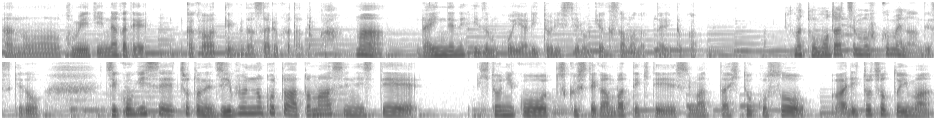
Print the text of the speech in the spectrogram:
あのコミュニティの中で関わってくださる方とかまあ LINE でねいつもこうやり取りしてるお客様だったりとか、まあ、友達も含めなんですけど自己犠牲ちょっとね自分のことを後回しにして人にこう尽くして頑張ってきてしまった人こそ割とちょっと今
